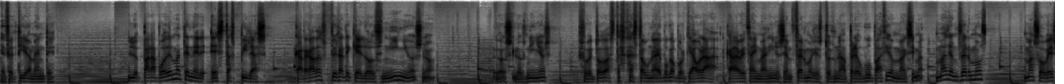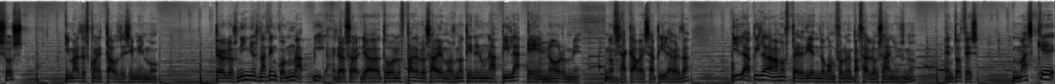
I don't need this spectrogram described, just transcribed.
Efectivamente. Para poder mantener estas pilas cargadas, fíjate que los niños, ¿no? Los, los niños, sobre todo hasta, hasta una época, porque ahora cada vez hay más niños enfermos y esto es una preocupación máxima, más enfermos, más obesos y más desconectados de sí mismos. Pero los niños nacen con una pila, ya, todos los padres lo sabemos, ¿no? Tienen una pila enorme, no se acaba esa pila, ¿verdad? Y la pila la vamos perdiendo conforme pasan los años, ¿no? Entonces, más que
